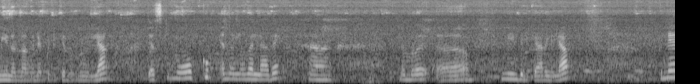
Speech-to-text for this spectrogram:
മീനൊന്നും അങ്ങനെ പിടിക്കുന്നൊന്നുമില്ല. ജസ്റ്റ് നോക്കും എന്നുള്ളതല്ലാതെ നമ്മൾ മീൻ പിടിക്കാറില്ല. പിന്നെ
